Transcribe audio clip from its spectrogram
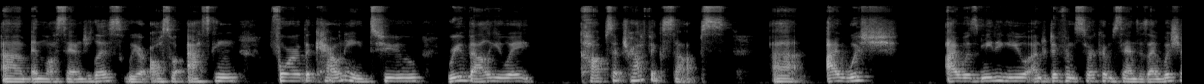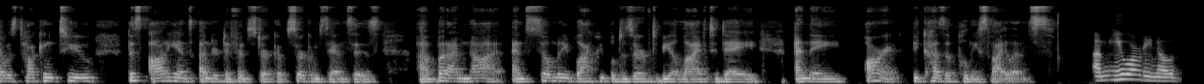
um, in Los Angeles. We are also asking for the county to reevaluate cops at traffic stops. Uh, I wish I was meeting you under different circumstances. I wish I was talking to this audience under different circumstances, uh, but I'm not. And so many Black people deserve to be alive today, and they aren't because of police violence. Um, you already know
